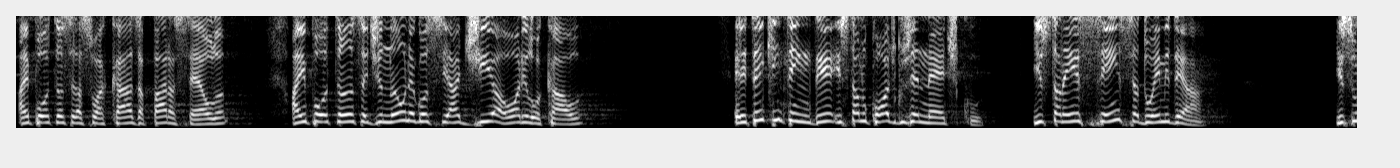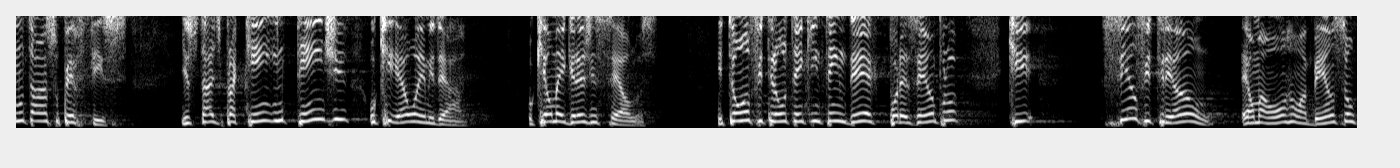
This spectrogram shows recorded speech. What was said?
a importância da sua casa para a célula, a importância de não negociar dia, hora e local. Ele tem que entender, isso está no código genético, isso está na essência do MDA. Isso não está na superfície. Isso está para quem entende o que é o MDA, o que é uma igreja em células. Então o anfitrião tem que entender, por exemplo, que ser anfitrião é uma honra, uma bênção,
